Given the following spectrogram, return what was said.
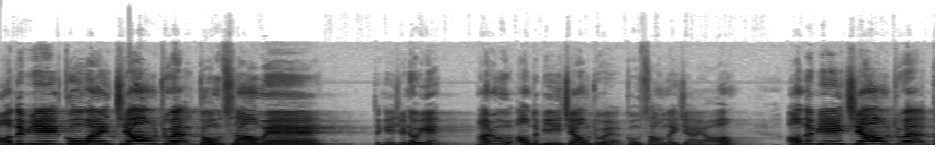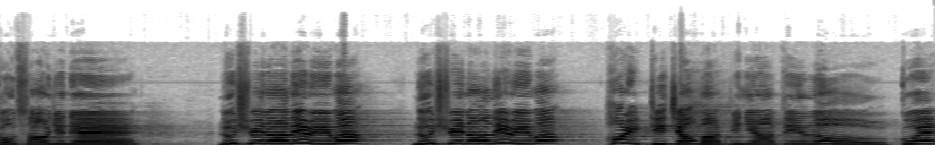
အောင်တပြေကိုပိုင်ချောင်းအတွက်ဂုံဆောင်မယ်တကယ်ချင်းတို့ရေငါတို့အောင်တပြေချောင်းအတွက်ဂုံဆောင်လိုက်ကြရအောင်အောင်တပြေချောင်းအတွက်ဂုံဆောင်ခြင်းနဲ့လူရွှေတော်လေးတွေပါလူရွှေတော်လေးတွေပါဟောဒီဒီချောင်းမှာပညာသင်လို့ကိုယ်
